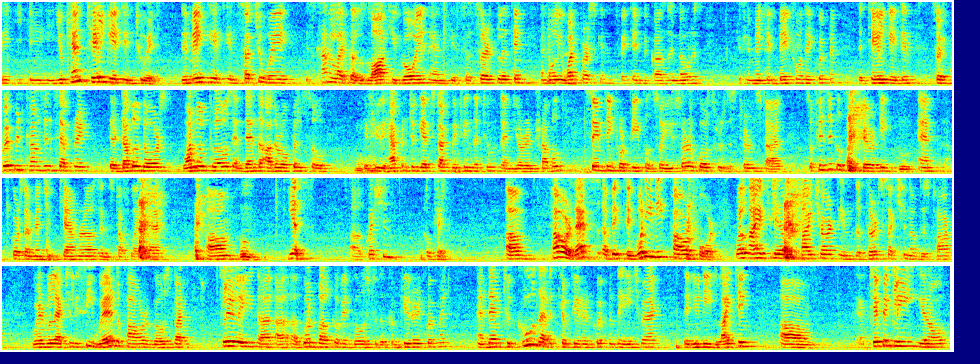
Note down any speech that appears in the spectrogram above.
you can't tailgate into it. They make it in such a way, it's kind of like a lock, you go in and it's a circular thing, and only one person can fit in because they notice if you make it big for the equipment, the tailgate in. So equipment comes in separate, they're double doors, one will close and then the other opens, so if mm-hmm. you happen to get stuck between the two, then you're in trouble. Same thing for people, so you sort of go through this turnstile. So physical security, mm. and of course I mentioned cameras and stuff like that. Um, mm. Yes, uh, question? Okay. Um, power, that's a big thing. What do you need power for? Well, I actually have a pie chart in the third section of this talk where we'll actually see where the power goes, but clearly uh, a, good bulk of it goes to the computer equipment. And then to cool that computer equipment, the HVAC, then you need lighting. Um, typically, you know,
